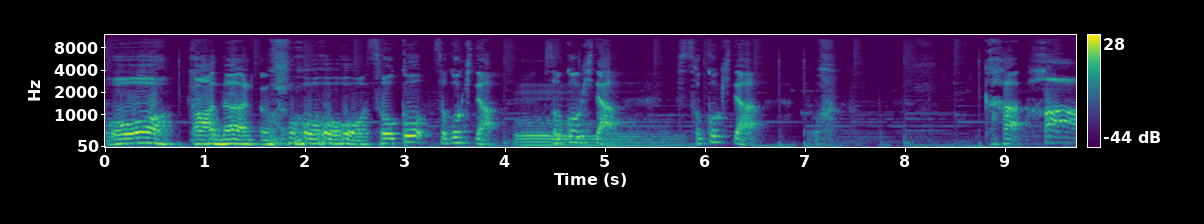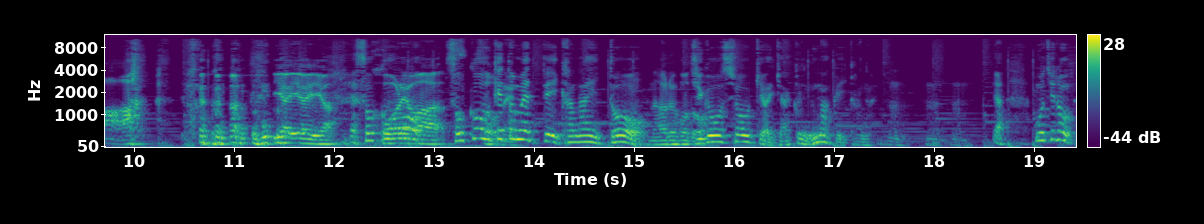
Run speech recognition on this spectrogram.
おおあ、なる、おおそこ、そこ来た。そこ来たそこ来た。か、はあ。いやいやいや、そこをこれはそこを受け止めていかないと、なるほど。事業承継は逆にうまくいかない。うん。いや、もちろん、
